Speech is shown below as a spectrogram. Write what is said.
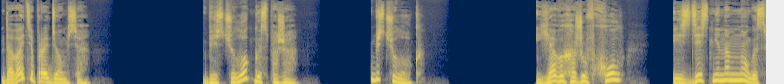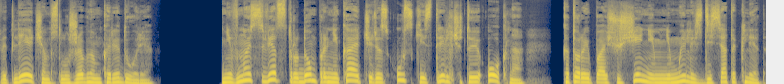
Давайте пройдемся. Без чулок, госпожа? Без чулок. Я выхожу в холл, и здесь не намного светлее, чем в служебном коридоре. Дневной свет с трудом проникает через узкие стрельчатые окна, которые по ощущениям не мылись десяток лет.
